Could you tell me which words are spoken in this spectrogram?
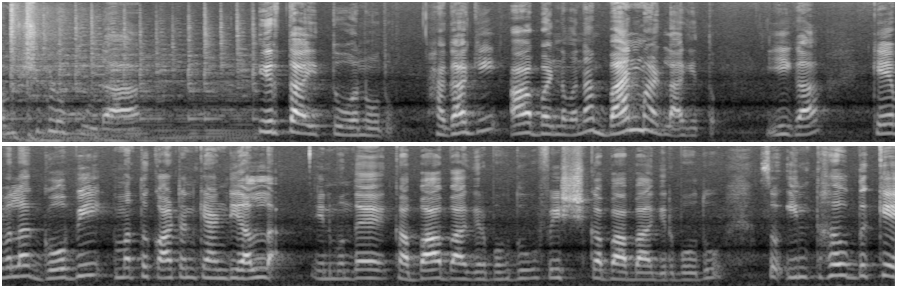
ಅಂಶಗಳು ಕೂಡ ಇರ್ತಾ ಇತ್ತು ಅನ್ನೋದು. ಹಾಗಾಗಿ ಆ ಬಣ್ಣವನ್ನು ಬ್ಯಾನ್ ಮಾಡಲಾಗಿತ್ತು. ಈಗ ಕೇವಲ ಗೋಬಿ ಮತ್ತು ಕಾಟನ್ ಕ್ಯಾಂಡಿ ಅಲ್ಲ. ಇನ್ನು ಮುಂದೆ ಕಬಾಬ್ ಆಗಿರಬಹುದು, ಫಿಶ್ ಕಬಾಬ್ ಆಗಿರಬಹುದು. ಸೊ ಇಂತಹದ್ದಕ್ಕೆ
